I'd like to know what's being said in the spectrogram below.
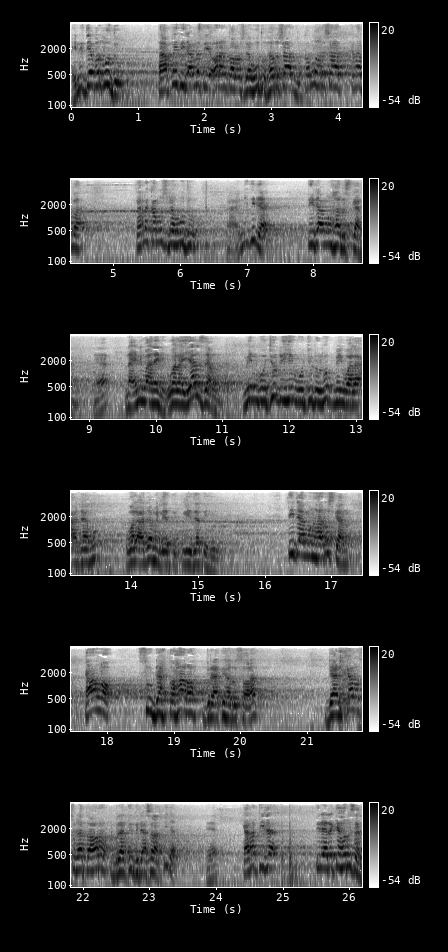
ini dia berwudhu. Tapi tidak mesti orang kalau sudah wudhu harus sholat. Kamu harus sholat. Kenapa? Karena kamu sudah wudhu. Nah ini tidak. Tidak mengharuskan. Ya. Nah ini makna ini. Wala yalzam min wujudihi wujudul hukmi wala adamu wala adam lidatihi. Tidak mengharuskan kalau sudah toharoh berarti harus sholat. Dan kalau sudah toharoh berarti tidak sholat. Tidak. Ya. Karena tidak tidak ada keharusan.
